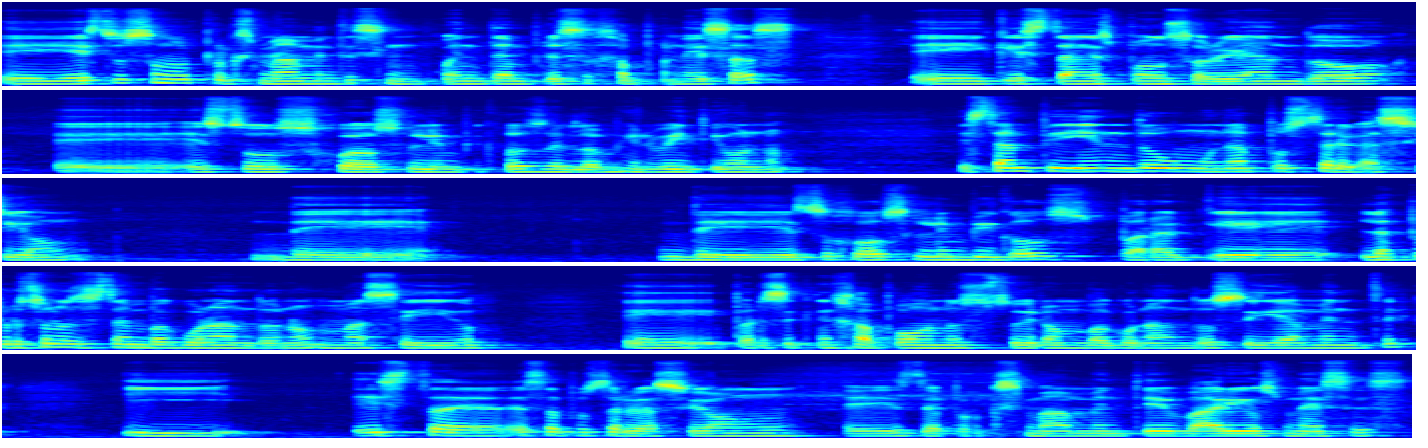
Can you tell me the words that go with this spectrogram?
Eh, estos son aproximadamente 50 empresas japonesas eh, que están sponsoreando eh, estos Juegos Olímpicos del 2021. Están pidiendo una postergación de, de estos Juegos Olímpicos para que las personas estén vacunando ¿no? más seguido. parece que en Japón no se estuvieron vacunando seguidamente y esta, esta postergación es de aproximadamente varios meses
